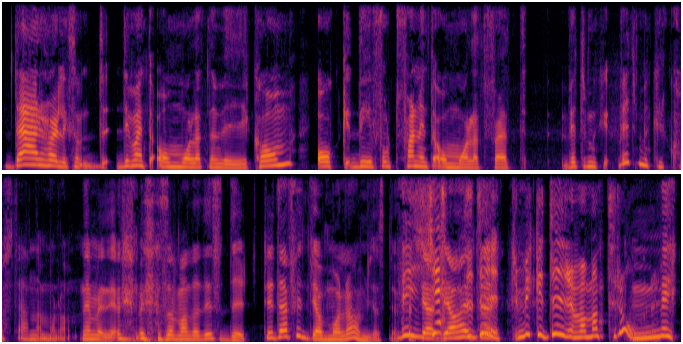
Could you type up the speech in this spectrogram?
Där har det liksom, det var inte ommålat när vi kom och det är fortfarande inte ommålat för att, vet du hur mycket, vet du mycket det kostar Anna att måla om? Nej, men, alltså, Amanda, det är så dyrt. Det är därför inte jag målar om just nu. Det är jag, jag har inte- jättedyrt, mycket dyrare än vad man tror. Mycket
